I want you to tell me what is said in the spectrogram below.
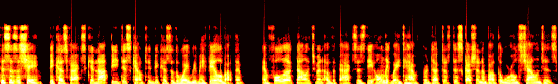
This is a shame because facts cannot be discounted because of the way we may feel about them. and full acknowledgement of the facts is the only way to have productive discussion about the world's challenges.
